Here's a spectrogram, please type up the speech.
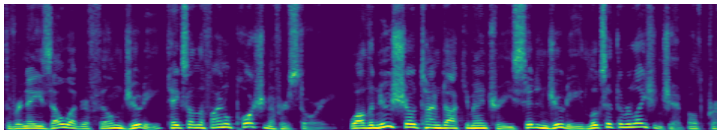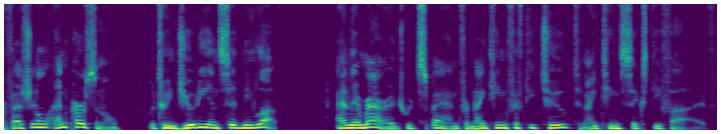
The Renee Zellweger film, Judy, takes on the final portion of her story, while the new Showtime documentary, Sid and Judy, looks at the relationship, both professional and personal, between Judy and Sidney Luft, and their marriage, which spanned from 1952 to 1965.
